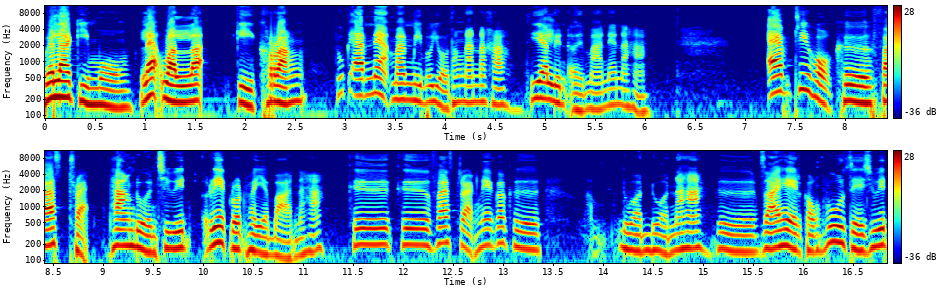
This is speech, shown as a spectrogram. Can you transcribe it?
เวลากี่โมง และวันละกี่ครั้ง ทุกแอปเนี่ยมันมีประโยชน์ทั้งนั้นนะคะ ที่ยาลินเอ่ยมาเนี่ยนะคะ แอปที่ 6 คือ Fast Track ทางด่วนชีวิตเรียกรถพยาบาลนะคะคือคือ Fast Track เนี่ยก็คือด่วนด่วนนะคะคือสาเหตุของผู้เสียชีวิต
